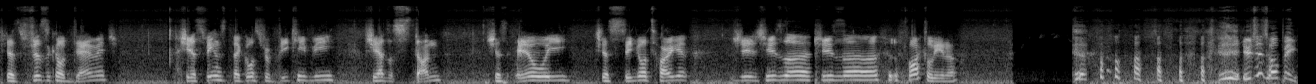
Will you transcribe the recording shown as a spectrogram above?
she has physical damage, she has things that goes for BKB, she has a stun, she has AoE, she has single target. She, she's a she's a fuck Lina. You're just hoping,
